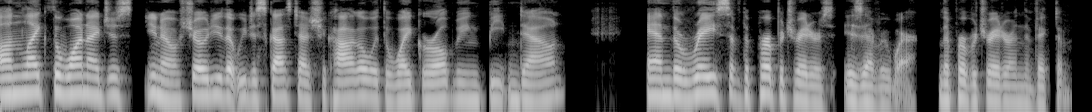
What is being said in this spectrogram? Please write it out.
Unlike the one I just, you know, showed you that we discussed at Chicago with the white girl being beaten down. And the race of the perpetrators is everywhere. The perpetrator and the victim.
